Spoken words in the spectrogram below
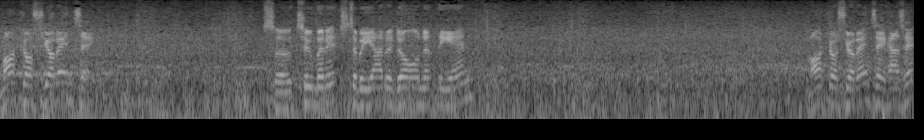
Marcos Llorente. So two minutes to be added on at the end. Marcos Llorente has it.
